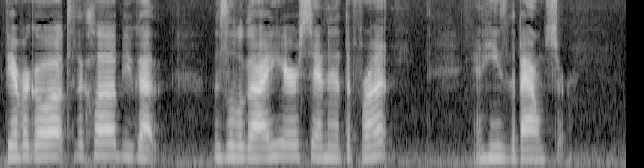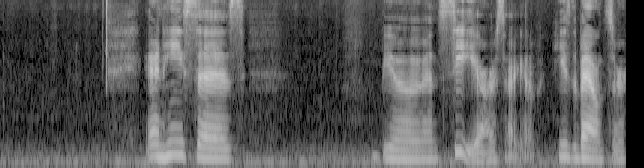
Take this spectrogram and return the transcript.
If you ever go out to the club, you've got this little guy here standing at the front, and he's the bouncer. And he says, B-O-N-C-E-R, sorry, I got He's the bouncer.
